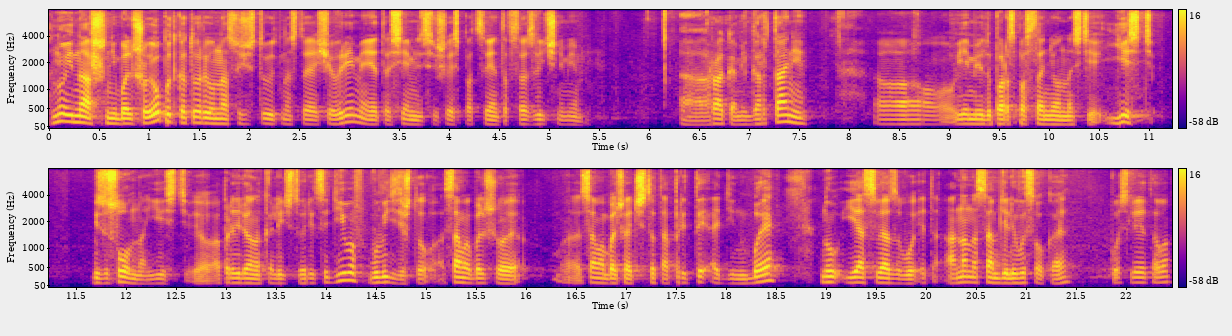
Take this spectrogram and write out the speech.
Ну и наш небольшой опыт, который у нас существует в настоящее время, это 76 пациентов с различными э, раками гортани, э, я имею в виду по распространенности. Есть, безусловно, есть э, определенное количество рецидивов. Вы видите, что самое большое самая большая частота при Т1Б, ну, я связываю это, она на самом деле высокая после этого.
